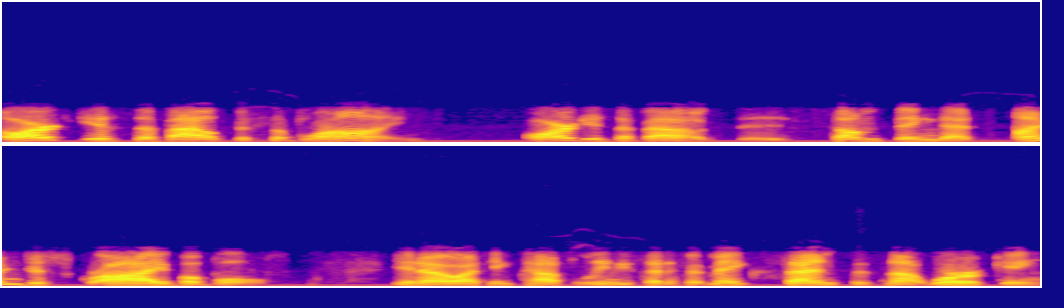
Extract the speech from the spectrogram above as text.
art is about the sublime. Art is about something that's undescribable. You know, I think Pasolini said if it makes sense, it's not working.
